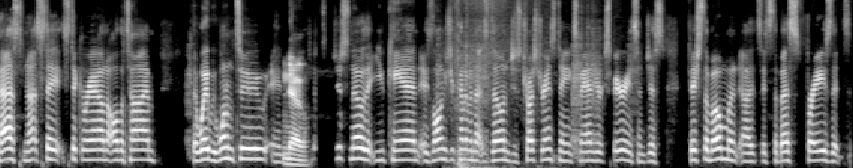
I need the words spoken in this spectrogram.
do not stay stick around all the time the way we want them to. And No. just, just know that you can as long as you're kind of in that zone just trust your instincts man your experience and just fish the moment. Uh, it's, it's the best phrase that's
